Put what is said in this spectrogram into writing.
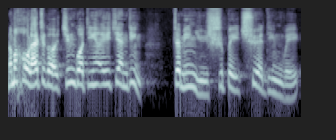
那么后来这个经过 DNA 鉴定，这名女尸被确定为。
